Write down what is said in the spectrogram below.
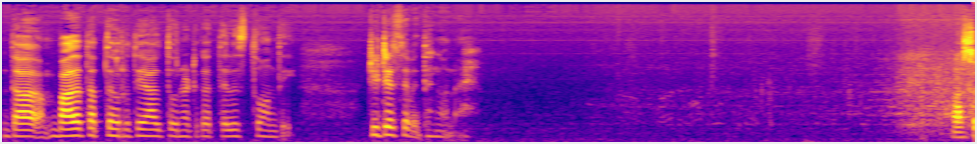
బాధతత్వ బాధతప్త హృదయాలతో ఉన్నట్టుగా తెలుస్తోంది. డీటెయిల్స్ ఏ విధంగా ఉన్నాయి? అస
